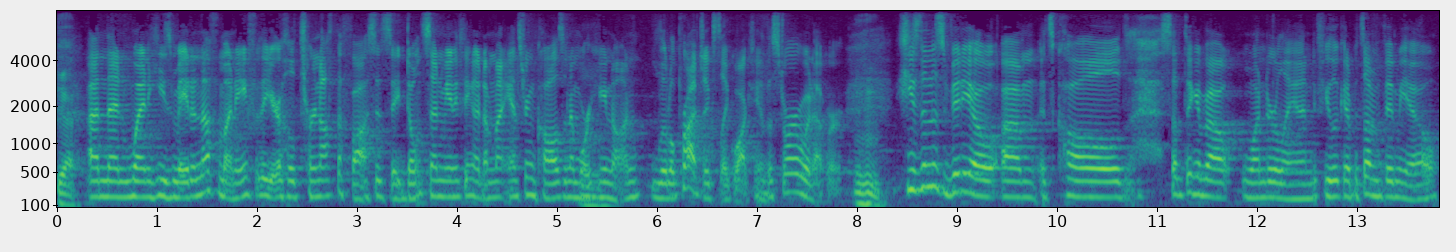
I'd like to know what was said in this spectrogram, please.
Yeah. And then when he's made enough money for the year, he'll turn off the faucet, say, "Don't send me anything. I'm not answering calls, and I'm working on little projects like walking to the store or whatever." He's in this video. Um, it's called something about Wonderland. If you look it up, it's on Vimeo.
